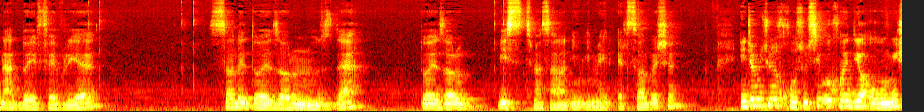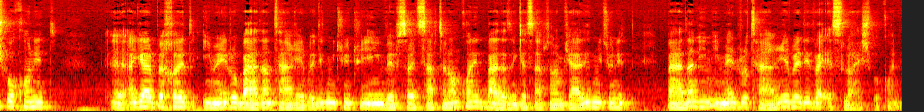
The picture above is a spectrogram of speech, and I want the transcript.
نه 2 فوریه. سال 2019 2020 مثلا این ایمیل ارسال بشه. اینجا می‌تونید خصوصی بکنید یا عمومیش بکنید. اگر بخواید ایمیل رو بعدا تغییر بدید می‌تونید توی این وبسایت ثبت نام کنید. بعد از اینکه ثبت نام کردید می‌تونید بعدا این ایمیل رو تغییر بدید و اصلاحش بکنید.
